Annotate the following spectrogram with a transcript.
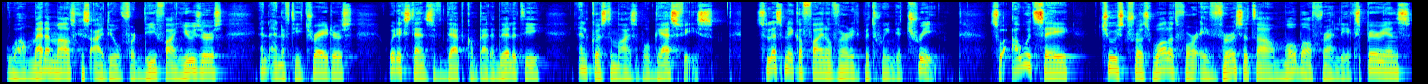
While MetaMask is ideal for DeFi users and NFT traders with extensive dApp compatibility and customizable gas fees. So let's make a final verdict between the three. So I would say choose Trust Wallet for a versatile mobile friendly experience,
